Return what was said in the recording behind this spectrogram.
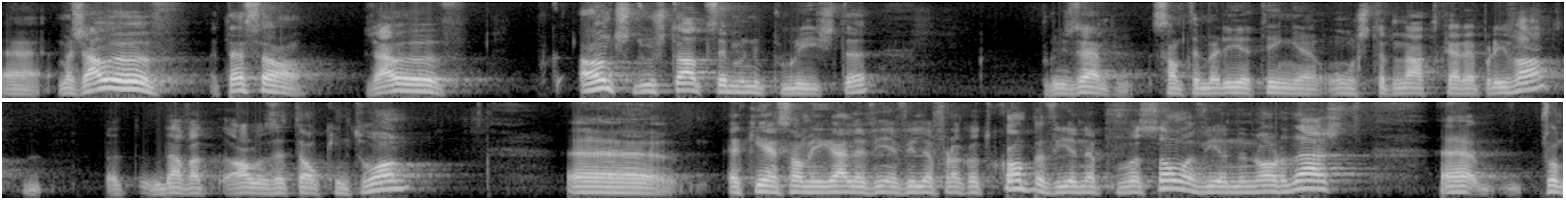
Uh, mas já houve, atenção, já houve. Porque antes do Estado ser monopolista, por exemplo, Santa Maria tinha um externato que era privado, dava aulas até o quinto ano. Uh, aqui em São Miguel havia em Vila Franca do Campo, havia na Povoação, havia no Nordeste. Uh,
